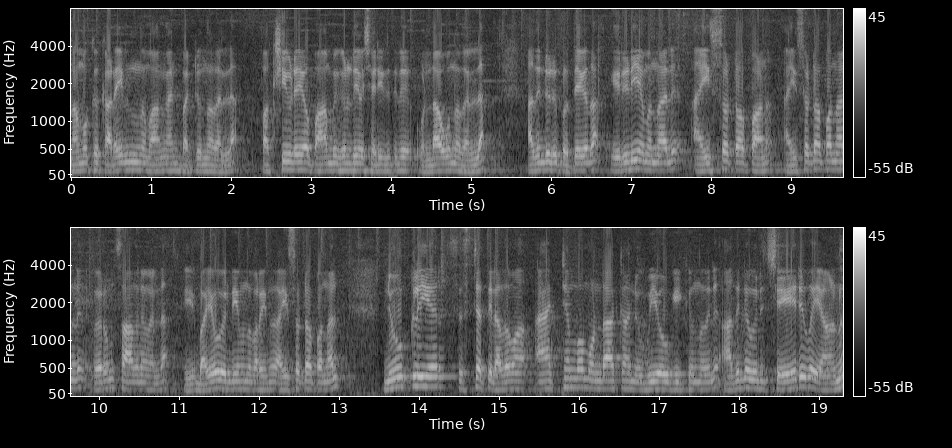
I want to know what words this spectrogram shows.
നമുക്ക് കടയിൽ നിന്ന് വാങ്ങാൻ പറ്റുന്നതല്ല. പക്ഷിയുടെയോ പാമ്പുകളുടെയോ ശരീരത്തിൽ ഉണ്ടാവുന്നതല്ല. അതിന്റെ ഒരു പ്രത്യേകത ഇറിഡിയം എന്നാൽ ഐസോട്ടോപ്പാണ് ഐസോടോപ്പ് എന്നാൽ വെറും സാധനമല്ല. ഈ ബയോ ഇറിഡിയം എന്ന് പറയുന്നത് ഐസോടോപ്പ് എന്നാൽ ന്യൂക്ലിയർ സിസ്റ്റത്തിൽ അഥവാ ആറ്റം ബോംബ് ഉണ്ടാക്കാൻ ഉപയോഗിക്കുന്നതിൽ അതിന്റെ ഒരു ചേരുവയാണ്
